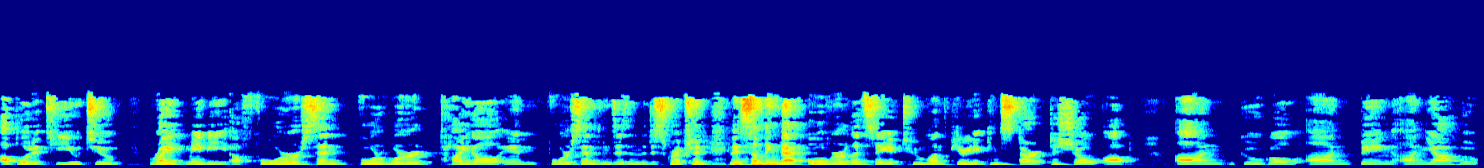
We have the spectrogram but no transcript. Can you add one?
upload it to YouTube, write maybe a four sent four word title and four sentences in the description and it's something that over let's say a two month period it can start to show up on Google, on Bing, on Yahoo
